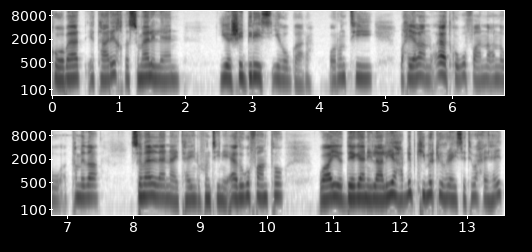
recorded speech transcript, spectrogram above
koobaad ee taariikhda somalilan yeeshay dirays iyaga gaara oo runtii waxyaalahaanu aadka ugu faanno anagu kamida somalilan ay tahay runtii inay aada ugu faanto. Waayo deegaan ilaaliyaha dhibkii markii hore haysatay waxay ahayd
